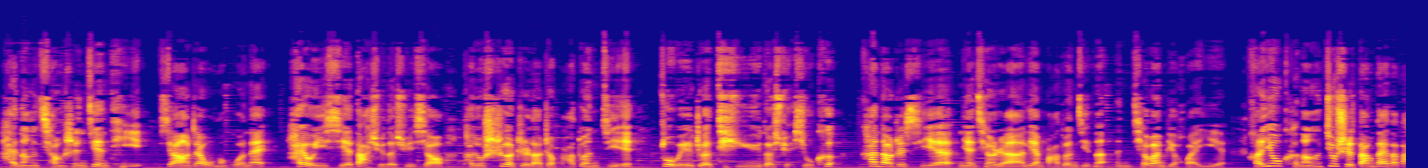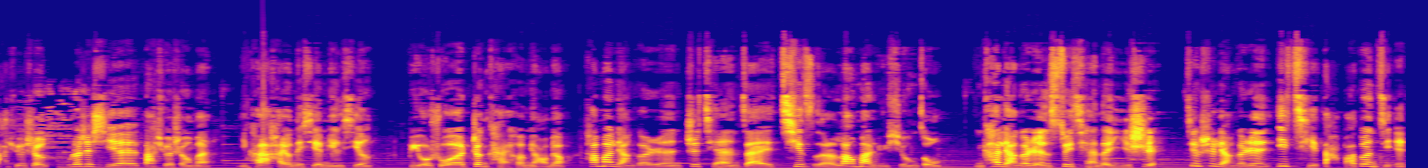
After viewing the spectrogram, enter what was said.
还能强身健体。像在我们国内，还有一些大学的学校，他就设置了这八段锦作为这体育的选修课。看到这些年轻人练八段锦的，你千万别怀疑，很有可能就是当代的大学生。除了这些大学生们，你看还有那些明星，比如说郑恺和苗苗，他们两个人之前在《妻子的浪漫旅行》中，你看两个人睡前的仪式。竟是两个人一起打八段锦，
